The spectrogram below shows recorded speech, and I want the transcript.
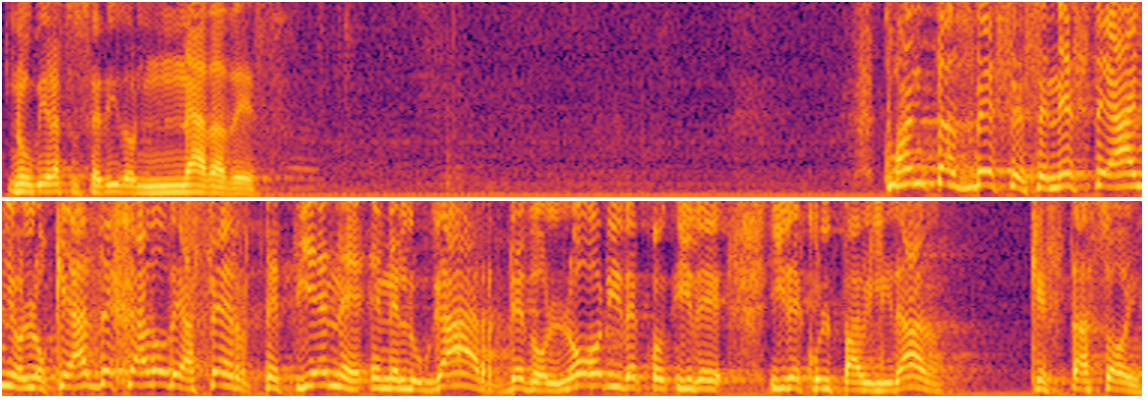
no hubiera sucedido nada de eso. ¿Cuántas veces en este año lo que has dejado de hacer te tiene en el lugar de dolor y de, y de culpabilidad que estás hoy?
